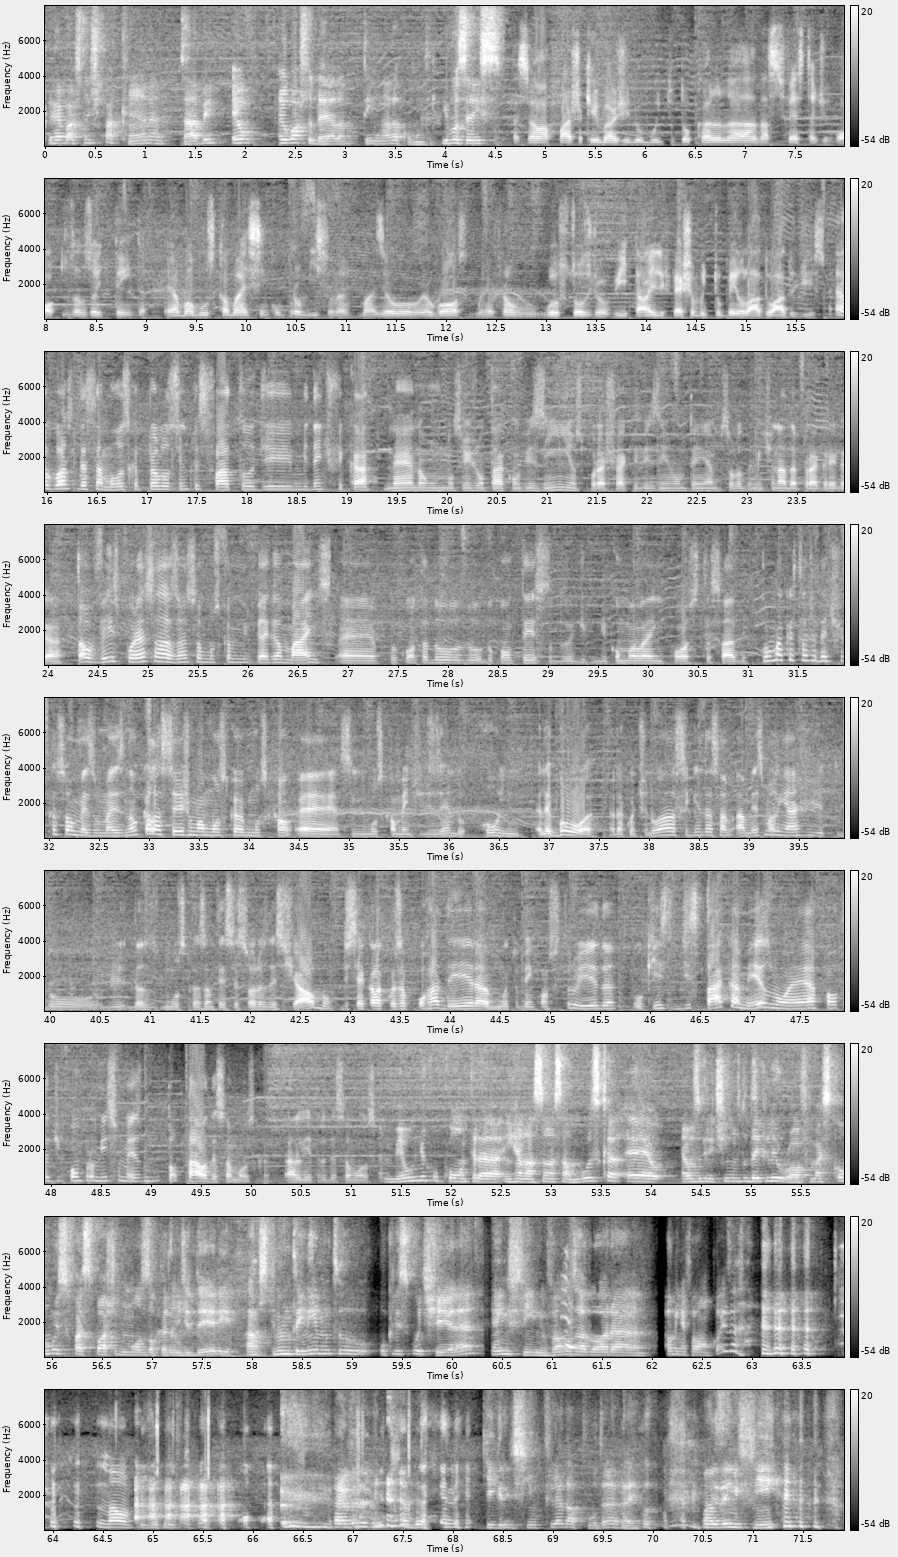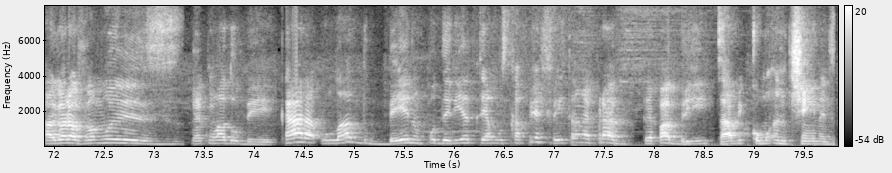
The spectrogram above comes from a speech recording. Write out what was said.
que é bastante bacana, sabe? Eu eu gosto dela, tenho nada contra. E vocês? Essa é uma faixa que eu imagino muito tocando na, nas festas de rock dos anos 80. É uma música mais sem compromisso, né? Mas eu, eu gosto, um refrão gostoso de ouvir e tal. Ele fecha muito bem o lado A do disco. É, eu gosto dessa música pelo simples fato de me identificar, né? Não, não se juntar com vizinhos, por achar que vizinho não tem absolutamente nada para agregar. Talvez por essa razão essa música me pega mais, é, por conta do, do, do contexto, do, de, de como ela é imposta, sabe? Por uma questão de identificação mesmo, mas não que ela seja uma música musical, é, assim, musicalmente dizendo ruim. Ela é boa, ela continua seguindo essa, a mesma linhagem de, do, de, das músicas antecessoras deste álbum, de ser aquela coisa porradeira, muito bem construída. O que destaca mesmo é a falta de compromisso mesmo total dessa música, a letra dessa música. Meu único contra em relação a essa música é, é os gritinhos do David Lee Roth, mas como isso faz parte do modus operandi dele, acho que não tem nem muito o que discutir, né? Enfim, vamos agora Alguém ia falar uma coisa? Não, é, Que gritinho, filha da puta, né, velho? Mas enfim. Agora vamos né, com o lado B. Cara, o lado B não poderia ter a música perfeita né, pra, pra abrir, sabe? Como Unchained.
